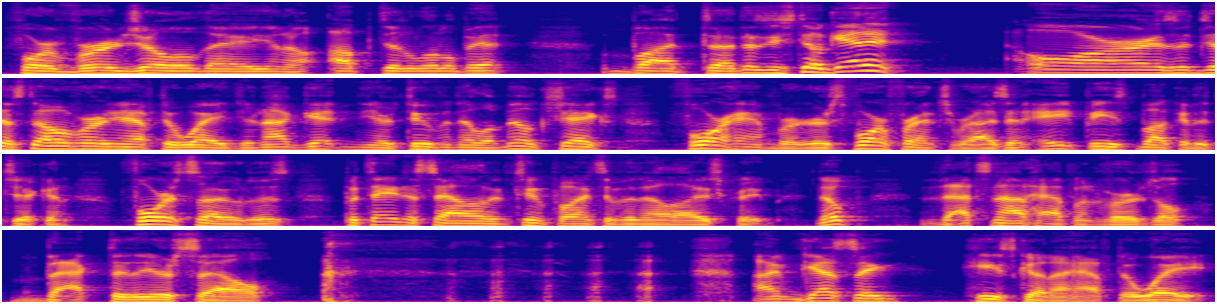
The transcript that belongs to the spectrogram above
for Virgil they you know upped it a little bit. But uh, does he still get it? Or is it just over and you have to wait? You're not getting your two vanilla milkshakes, four hamburgers, four french fries, an eight piece bucket of chicken, four sodas, potato salad, and two pints of vanilla ice cream. Nope, that's not happened, Virgil. Back to your cell. I'm guessing he's going to have to wait.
